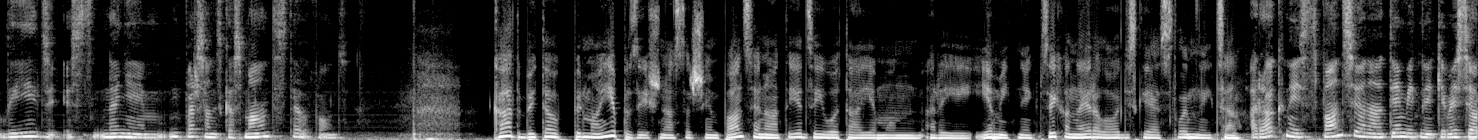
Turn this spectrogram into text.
Līdzi es neņēmu nu, personiskās mantas telefons. Kāda bija tava pirmā iepazīšanās ar šiem pansionāta iedzīvotājiem un arī iemītnieku psihoneiroloģiskajā slimnīcā? Ar Aknīstas pansionāta iemītniekiem es jau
